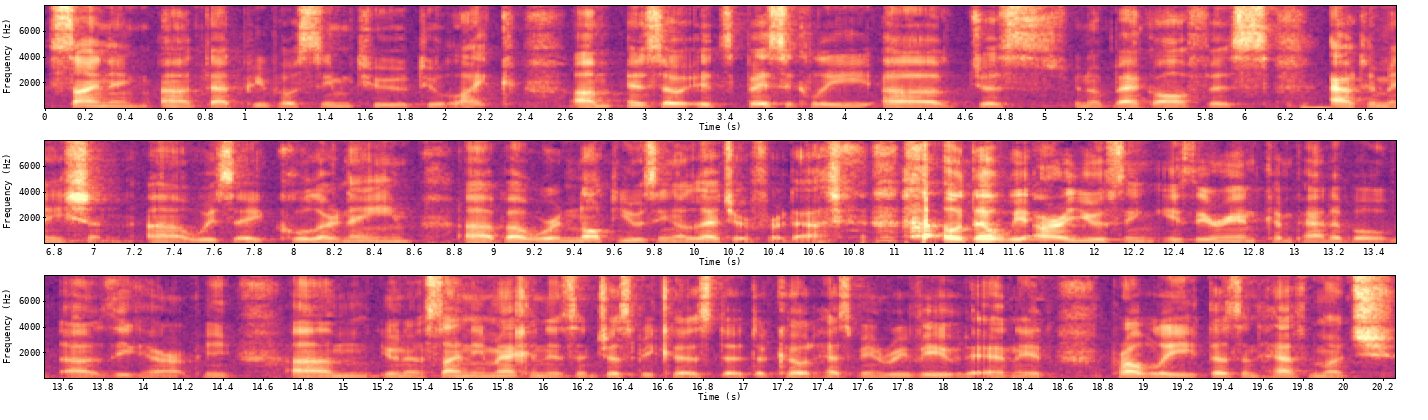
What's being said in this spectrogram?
signing uh, that people seem to to like. Um, and so it's basically uh, just you know back office automation uh, with a cooler name, uh, but we're not using a ledger for that. Although we are using Ethereum compatible uh, ZKRP, um, you know, signing mechanism just because the, the code has been reviewed and it probably doesn't have much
